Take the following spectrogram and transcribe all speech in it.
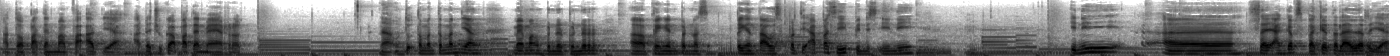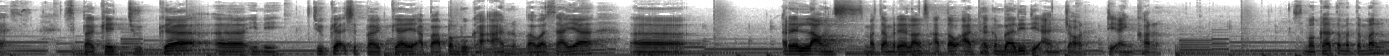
atau paten manfaat ya. Ada juga paten merek. Nah, untuk teman-teman yang memang benar-benar uh, pengen pengen tahu seperti apa sih bisnis ini, ini uh, saya anggap sebagai trailer ya, sebagai juga uh, ini juga sebagai apa pembukaan bahwa saya uh, relaunch semacam relaunch atau ada kembali di Anchor di Anchor. Semoga teman-teman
